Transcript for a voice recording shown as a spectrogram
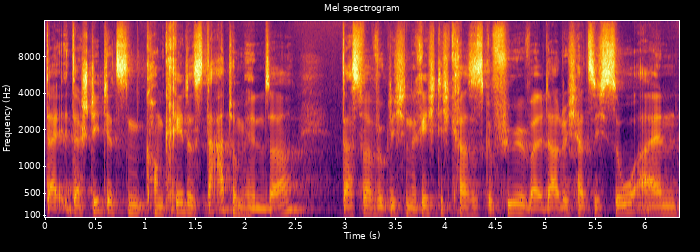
da, da steht jetzt ein konkretes Datum hinter. Das war wirklich ein richtig krasses Gefühl, weil dadurch hat sich so ein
